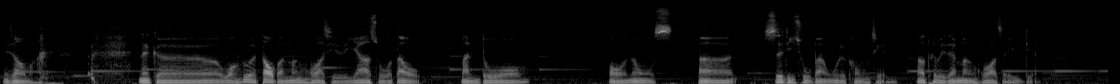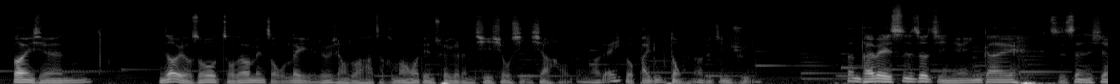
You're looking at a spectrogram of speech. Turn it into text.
你知道吗？那个网络的盗版漫画其实压缩到蛮多哦，那种实呃实体出版物的空间，然后特别在漫画这一点。不然以前你知道有时候走在外面走累，就会想说啊找个漫画店吹个冷气休息一下好了，然后就哎有白鹿洞，然后就进去了。但台北市这几年应该只剩下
